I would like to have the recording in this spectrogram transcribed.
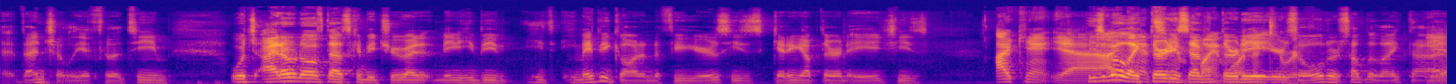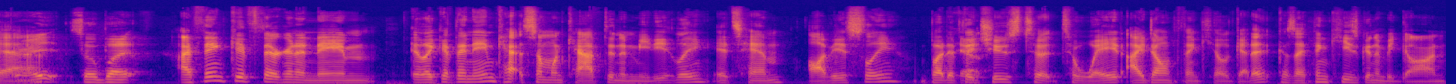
eventually for the team, which I don't know if that's gonna be true. I, maybe he be he, he may be gone in a few years. He's getting up there in age. He's I can't. Yeah, he's I about like see him 37, playing more than 38 years or- old or something like that. Yeah. Right. So, but I think if they're gonna name like if they name someone captain immediately, it's him, obviously. But if Yeah. they choose to to wait, I don't think he'll get it because I think he's gonna be gone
